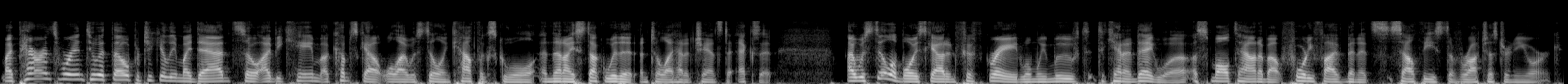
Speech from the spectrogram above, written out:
My parents were into it, though, particularly my dad, so I became a Cub Scout while I was still in Catholic school, and then I stuck with it until I had a chance to exit. I was still a Boy Scout in fifth grade when we moved to Canandaigua, a small town about 45 minutes southeast of Rochester, New York.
